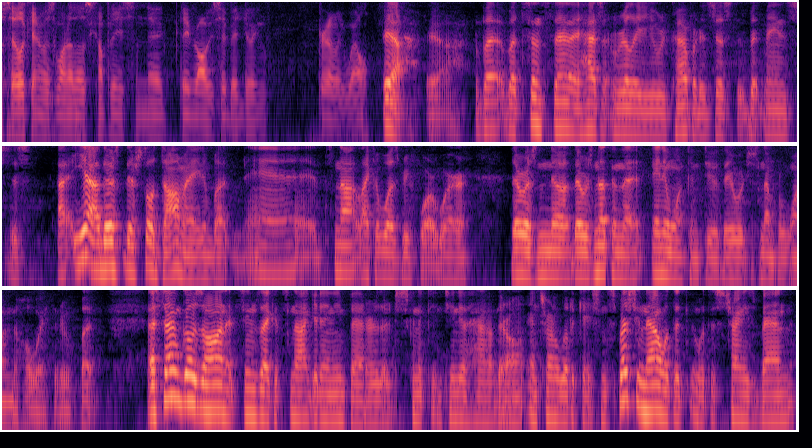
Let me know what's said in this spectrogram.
Silicon was one of those companies, and they they've obviously been doing fairly well. yeah, yeah, but but since then it hasn't really recovered. It's just Bitmain's just uh, yeah, they're they're still dominating, but eh, it's not like it was before where there was no there was nothing that anyone can do. They were just number one the whole way through. But as time goes on, it seems like it's not getting any better. They're just going to continue to have their own internal litigation, especially now with the with this Chinese ban.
